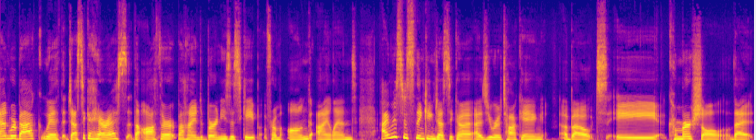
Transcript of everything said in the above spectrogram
And we're back with Jessica Harris, the author behind Bernie's Escape from Ong Island. I was just thinking, Jessica, as you were talking about a commercial that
